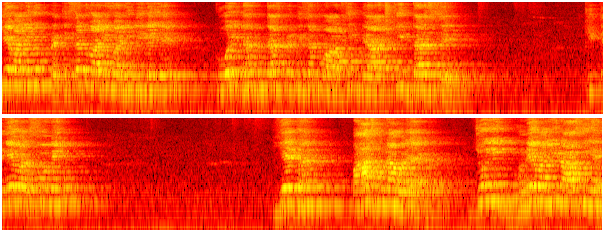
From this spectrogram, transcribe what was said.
ये वाली जो प्रतिशत वाली वैल्यू दी गई है कोई धन 10 प्रतिशत वार्षिक ब्याज की दर से कितने वर्षों में यह धन पाँच गुना हो जाएगा जो ये गुने वाली राशि है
